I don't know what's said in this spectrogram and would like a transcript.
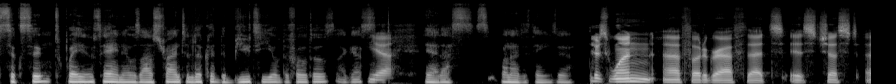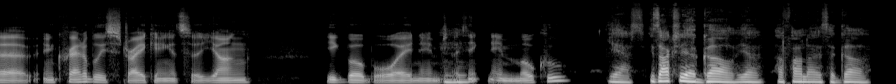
succinct way of saying it was I was trying to look at the beauty of the photos, I guess. Yeah. Yeah, that's one of the things. Yeah. There's one uh, photograph that is just uh, incredibly striking. It's a young Igbo boy named, mm-hmm. I think, named Moku. Yes. It's actually a girl. Yeah. I found out it's a girl.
